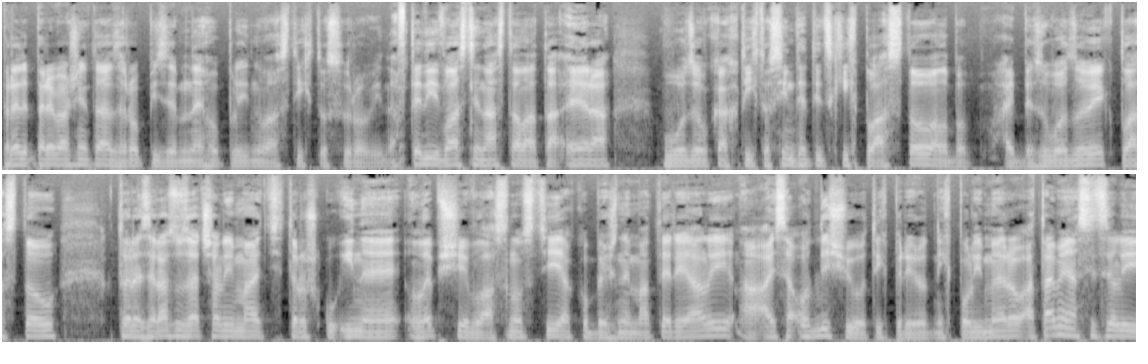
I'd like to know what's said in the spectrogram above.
pre, prevažne tá z ropy zemného plynu a z týchto surovín. A vtedy vlastne nastala tá éra v úvodzovkách týchto syntetických plastov, alebo aj bez úvodzoviek plastov, ktoré zrazu začali mať trošku iné, lepšie vlastnosti ako bežné materiály a aj sa odlišujú od tých prírodných polymerov. A tam je asi celý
